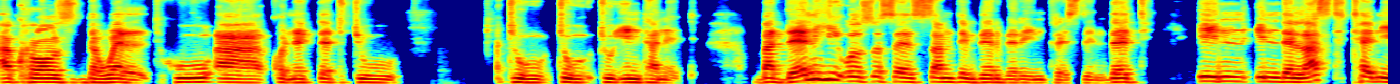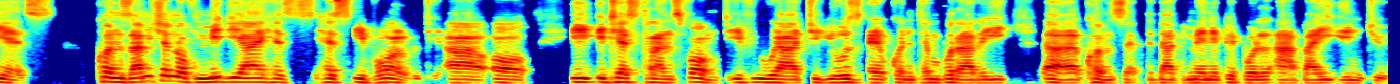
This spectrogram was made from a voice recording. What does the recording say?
across the world who are connected to, to, to, to internet. But then he also says something very, very interesting that in, in the last 10 years, consumption of media has has evolved uh, or it, it, has transformed if we are to use a contemporary uh, concept that many people are buying into.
